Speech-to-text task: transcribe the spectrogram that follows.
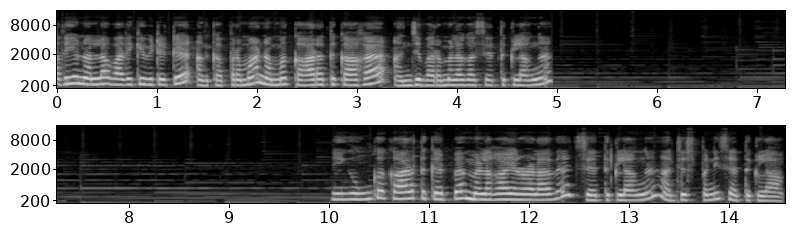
அதையும் நல்லா வதக்கி விட்டுட்டு அதுக்கப்புறமா நம்ம காரத்துக்காக அஞ்சு வரமிளகாய் சேர்த்துக்கலாங்க. நீங்கள் உங்கள் காரத்துக்கேற்ப மிளகாயோட அளவு சேர்த்துக்கலாங்க. அட்ஜஸ்ட் பண்ணி சேர்த்துக்கலாம்.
